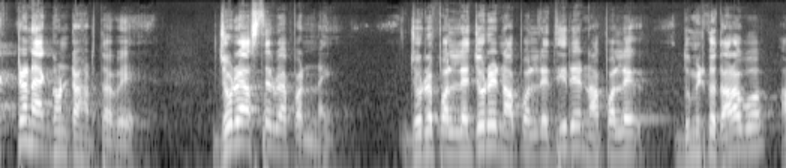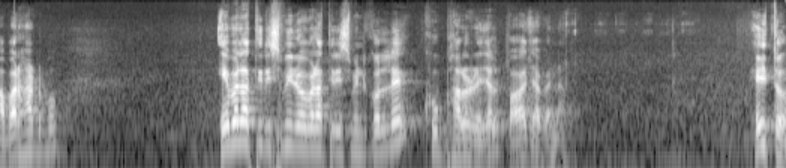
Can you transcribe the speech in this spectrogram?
একটা না এক ঘণ্টা হাঁটতে হবে। জোরে আসতে ব্যাপার নাই। জোরে পারলে জোরে না পারলে ধীরে না পারলে দু মিনিট করে দাঁড়াবো আবার হাঁটবো। এবেলা তিরিশ মিনিট ওবেলা তিরিশ মিনিট করলে খুব ভালো রেজাল্ট পাওয়া যাবে না। এই তো।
